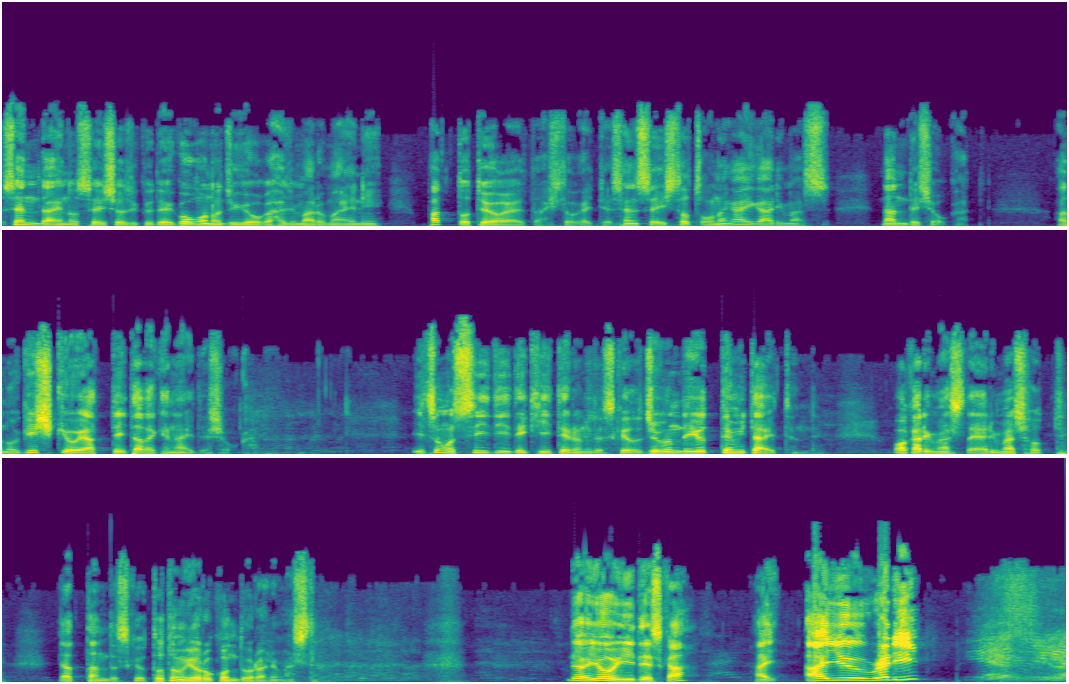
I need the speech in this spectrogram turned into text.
仙台の聖書塾で午後の授業が始まる前にパッと手を挙げた人がいて先生一つお願いがあります何でしょうか？あの儀式をやっていただけないでしょうか？いつも CD で聞いてるんですけど自分で言ってみたいって言うんで分かりましたやりましょうってやったんですけどとても喜んでおられましたでは用意いいですか？はい。Are you ready? Yes, we are.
